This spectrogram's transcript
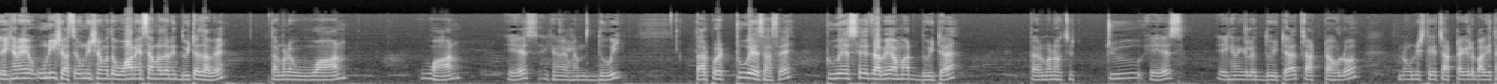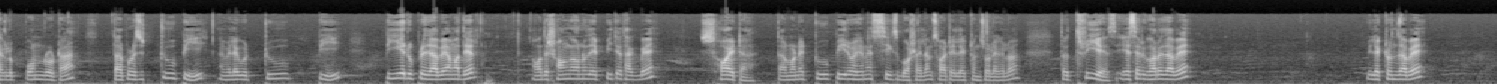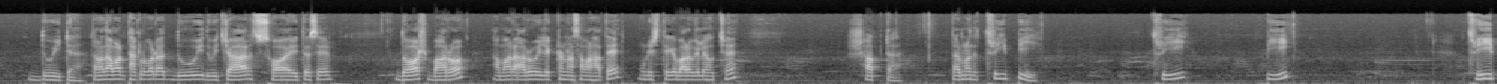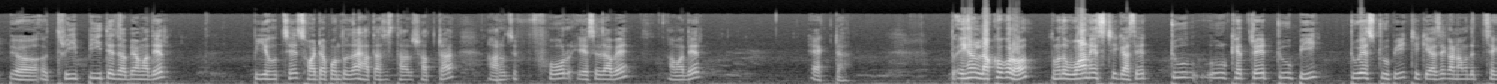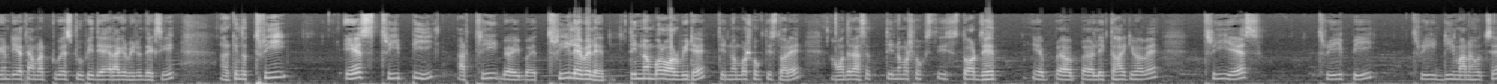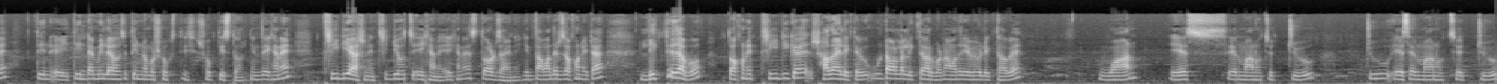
তো এখানে উনিশ আছে, উনিশের মধ্যে ওয়ান এসে আমরা জানি দুইটা যাবে। তার মানে ওয়ান ওয়ান এস এখানে লিখলাম দুই। তারপরে টু এস আছে। টু এসে যাবে আমার দুইটা। তার মানে হচ্ছে টু এস এইখানে গেলে দুইটা, চারটা হলো। উনিশ থেকে চারটা গেলে বাকি থাকল পনেরোটা। তারপর হচ্ছে টু পি আমি লিখব টু পি পি এর উপরে যাবে আমাদের আমাদের সংজ্ঞা অনুযায়ী পিতে থাকবে। ছয়টা, তার মানে টু পির ওইখানে সিক্স বসাইলাম, ছয়টা ইলেকট্রন চলে গেল। তো থ্রি এস এস এর ঘরে যাবে ইলেকট্রন যাবে দুইটা। তার মধ্যে আমার থাকল কটা? দুই দুই, চার, ছয় তো হইতেছে দশ, বারো। আমার আরও ইলেকট্রন আছে আমার হাতে, উনিশ থেকে বারো গেলে হচ্ছে সাতটা। তার মধ্যে three P three P three three পিতে যাবে আমাদের। পি হচ্ছে ছয়টা পর্যন্ত যায়, হাতে আছে সাতটা। আর হচ্ছে ফোর এসে যাবে আমাদের একটা। তো এখানে লক্ষ্য করো, তোমাদের ওয়ান এস ঠিক আছে টু ক্ষেত্রে two P two S two P ঠিকই আছে, কারণ আমাদের সেকেন্ড ইয়াতে আমরা টু এস টু পি দিয়ে এর আগের ভিডিও দেখছি। আর কিন্তু থ্রি এস থ্রি পি আর থ্রি থ্রি লেভেলে তিন নম্বর অরবিটে তিন নম্বর শক্তি স্তরে, আমাদের আছে তিন নম্বর শক্তি স্তর যেহেতু লিখতে হয় কীভাবে? Three S three P three D মানে হচ্ছে তিন, এই তিনটা মিলে হচ্ছে তিন নম্বর শক্তি শক্তি স্তর। কিন্তু এখানে থ্রি ডি আসেনি থ্রি ডি হচ্ছে এইখানে, এখানে স্তর যায়নি। কিন্তু আমাদের যখন এটা লিখতে যাব, তখন এই থ্রি ডিকে সাদায় লিখতে হবে। উল্টাপাল্টা লিখতে পারব না, আমাদের এভাবে লিখতে হবে। ওয়ান এস এর মান হচ্ছে টু টু এস এর মান হচ্ছে টু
